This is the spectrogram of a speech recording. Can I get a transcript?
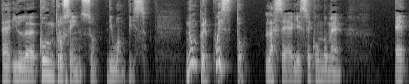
è il controsenso di One Piece. Non per questo la serie, secondo me, è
